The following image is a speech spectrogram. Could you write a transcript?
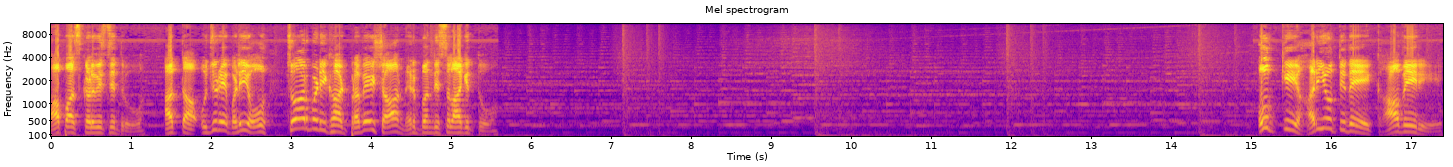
ವಾಪಸ್ ಕಳುಹಿಸಿದ್ರು. ಅತ್ತ ಉಜುರೆ ಬಳಿಯೂ ಚಾರ್ಮಡಿ ಘಾಟ್ ಪ್ರವೇಶ ನಿರ್ಬಂಧಿಸಲಾಗಿತ್ತು. ಉಕ್ಕಿ ಹರಿಯುತ್ತಿದೆ ಕಾವೇರಿ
